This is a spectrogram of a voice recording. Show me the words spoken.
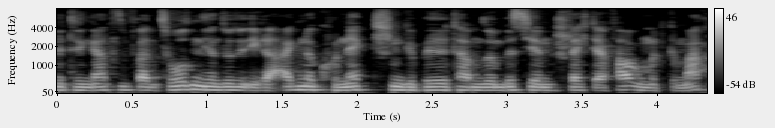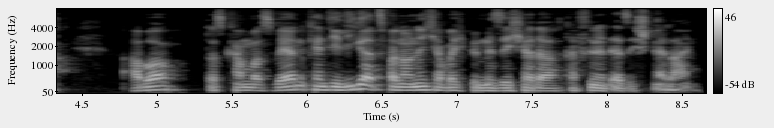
mit den ganzen Franzosen, die dann so ihre eigene Connection gebildet haben, so ein bisschen schlechte Erfahrungen mitgemacht. Aber das kann was werden. Kennt die Liga zwar noch nicht, aber ich bin mir sicher, da, da findet er sich schnell ein.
